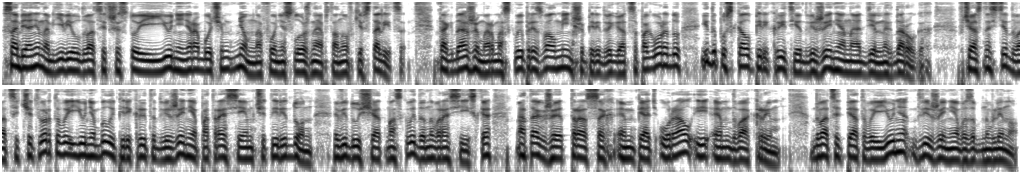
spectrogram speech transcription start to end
Собянин объявил 26 июня нерабочим днем на фоне сложной обстановки в столице. Тогда же мэр Москвы призвал меньше передвигаться по городу и допускал перекрытие движения на отдельных дорогах. В частности, 24 июня было перекрыто движение по трассе М4 Дон, ведущей от Москвы до Новороссийска, а также трассах М5 Урал и М2 Крым. 25 июня движение возобновлено.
